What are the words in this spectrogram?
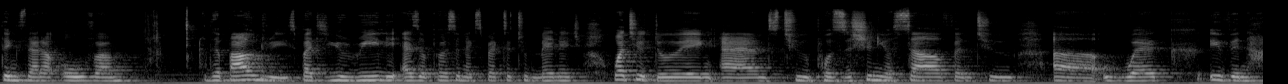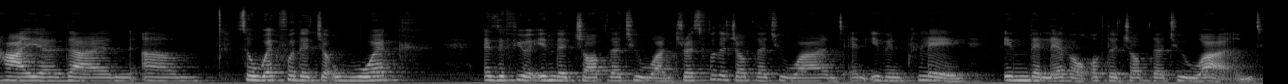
things that are over the boundaries but you really as a person expected to manage what you're doing and to position yourself and to uh, work even higher than um, so work for the job work as if you're in the job that you want dress for the job that you want and even play in the level of the job that you want.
